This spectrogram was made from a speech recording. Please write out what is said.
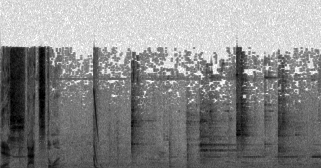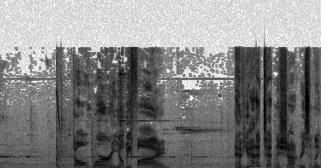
Yes, that's the one. Don't worry, you'll be fine. Have you had a tetanus shot recently?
